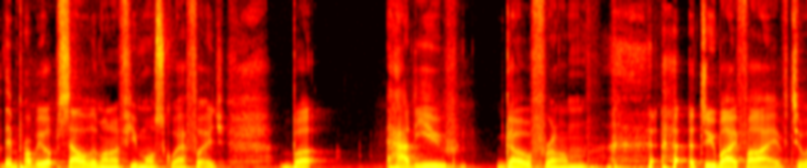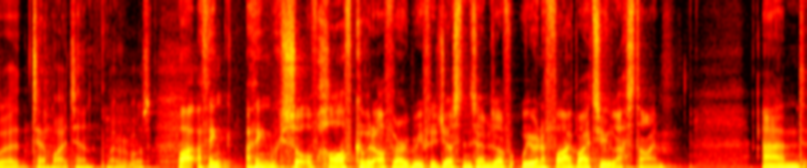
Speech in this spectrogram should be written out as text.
then probably upsell them on a few more square footage. But how do you go from a two by five to a ten by ten, whatever it was? Well, I think I think we sort of half covered it off very briefly, just in terms of we were in a five by two last time, and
